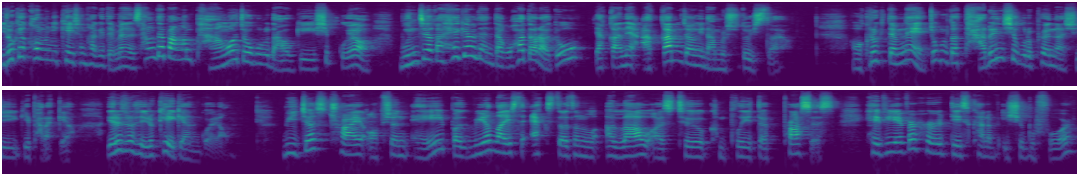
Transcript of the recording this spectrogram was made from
이렇게 커뮤니케이션 하게 되면 상대방은 방어적으로 나오기 쉽고요. 문제가 해결된다고 하더라도 약간의 악감정이 남을 수도 있어요. 어, 그렇기 때문에 조금 더 다른 식으로 표현하시기 바랄게요. 예를 들어서 이렇게 얘기하는 거예요. We just try option A, but realized X doesn't allow us to complete the process. Have you ever heard this kind of issue before?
